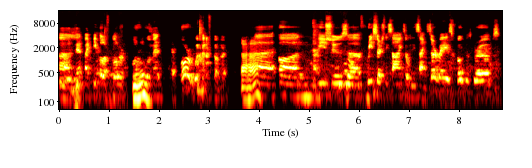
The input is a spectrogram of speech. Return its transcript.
uh, led by people of color or Mhm. women or women of color, Uh-huh. uh, on issues of research design. So we design surveys, focus groups,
